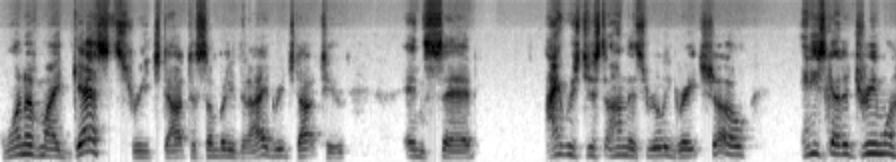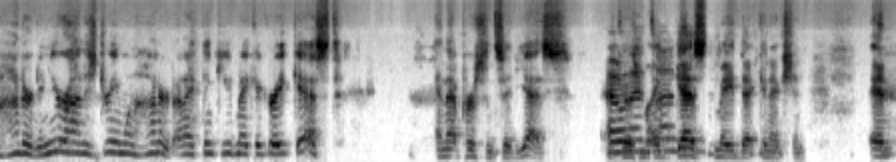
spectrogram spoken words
one of my guests reached out to somebody that i had reached out to and said i was just on this really great show and he's got a dream 100 and you're on his dream 100 and i think you'd make a great guest. And that person said yes oh, because oh, my awesome. guest made that connection. And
